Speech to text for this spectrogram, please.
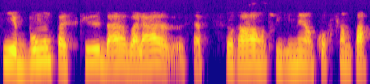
qui est bon parce que bah voilà, ça fera entre guillemets un cours sympa.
